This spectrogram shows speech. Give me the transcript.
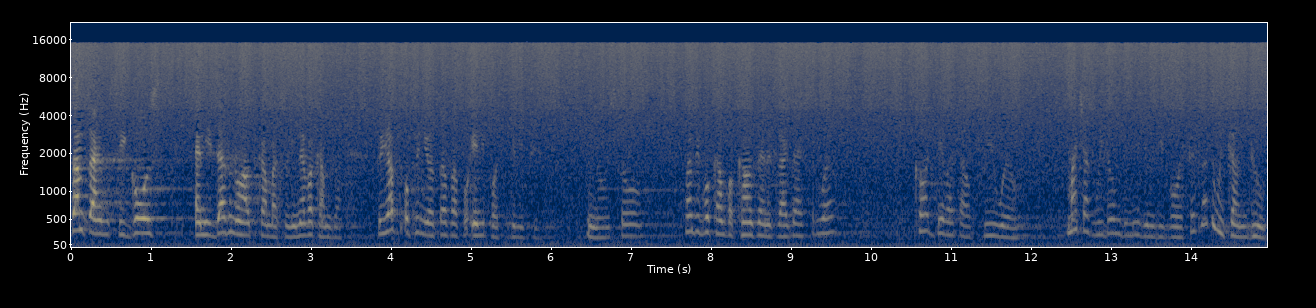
Sometimes he goes and he doesn't know how to come back, so he never comes back. So you have to open yourself up for any possibility. You know, so when people come for counseling, it's like that. I said, well, God gave us our free will. Much as we don't believe in divorce, there's nothing we can do.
